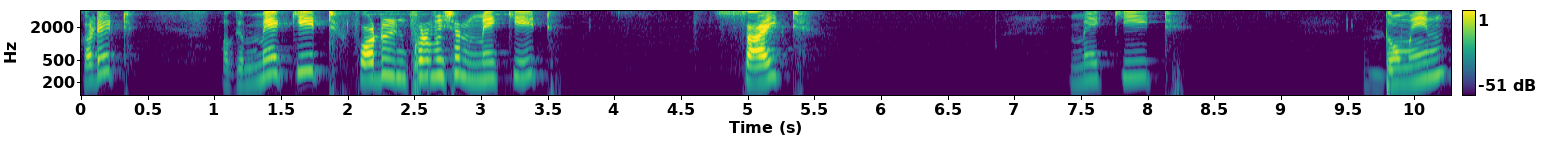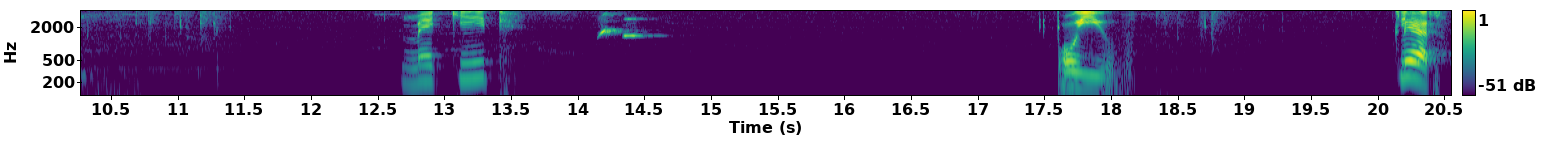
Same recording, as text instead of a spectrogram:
Got it? Okay make it for the information make it site make it domain make it OU clear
